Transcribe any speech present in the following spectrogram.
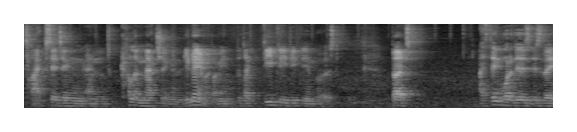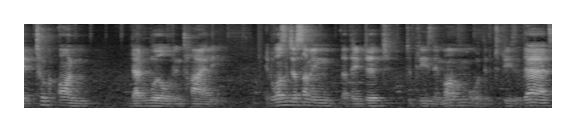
typesetting and color matching and you name it. I mean, they're like deeply, deeply immersed. But I think what it is is they took on that world entirely. It wasn't just something that they did to please their mom or to please their dad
